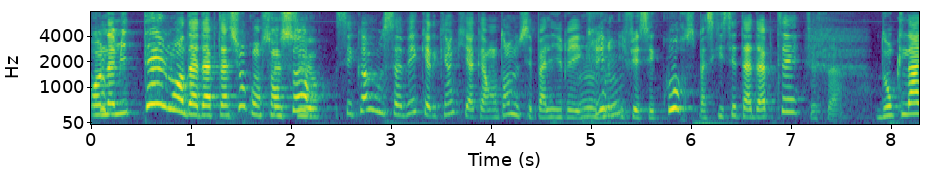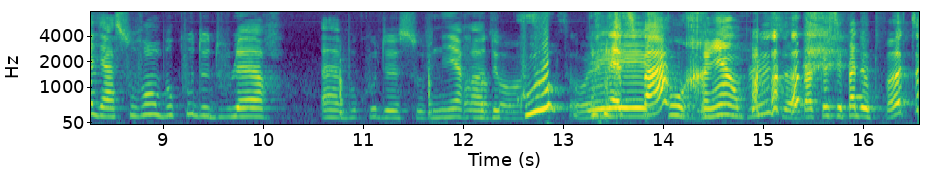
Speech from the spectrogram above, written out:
on a mis tellement d'adaptation qu'on s'en sort. C'est comme, vous savez, quelqu'un qui a 40 ans ne sait pas lire et écrire, mhm. il fait ses courses parce qu'il s'est adapté. C'est ça. Donc là, il y a souvent beaucoup de douleurs, euh, beaucoup de souvenirs euh, de coups, n'est-ce pas Pour rien en plus, parce que c'est pas notre faute.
